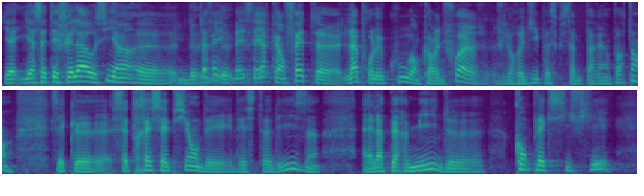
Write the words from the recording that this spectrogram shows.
Il y, a cet effet-là aussi. Hein, Tout à fait. C'est-à-dire qu'en fait, là, pour le coup, encore une fois, je, le redis parce que ça me paraît important, c'est que cette réception des, des studies, elle a permis de complexifier euh,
